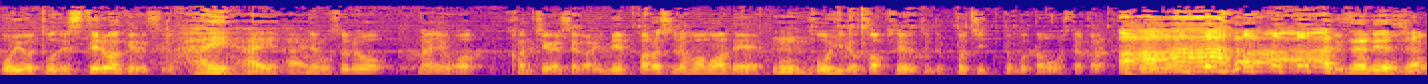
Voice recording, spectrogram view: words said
お湯を当然捨てるわけですよ。はいはいはい。でもそれを何を勘違いしたか入れっぱなしのままで、うんコーヒーのカプセルってポチッとボタンを押したから、あーってなるやつじゃん。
